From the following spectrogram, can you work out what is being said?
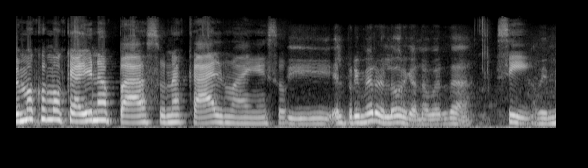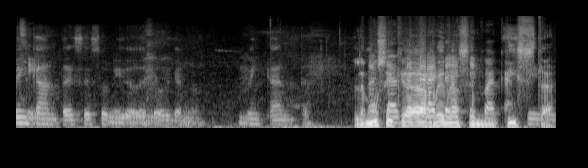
Vemos como que hay una paz, una calma en eso. Sí, el primero el órgano, ¿verdad? Sí. A mí me encanta ese sonido del órgano, me encanta. La música renacentista.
